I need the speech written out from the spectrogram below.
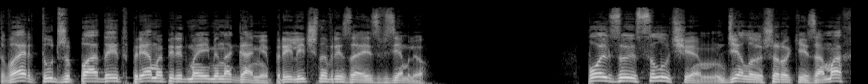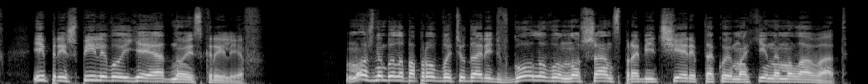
Тварь тут же падает прямо перед моими ногами, прилично врезаясь в землю. Пользуясь случаем, делаю широкий замах и пришпиливаю ей одно из крыльев. Можно было попробовать ударить в голову, но шанс пробить череп такой махины маловат,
